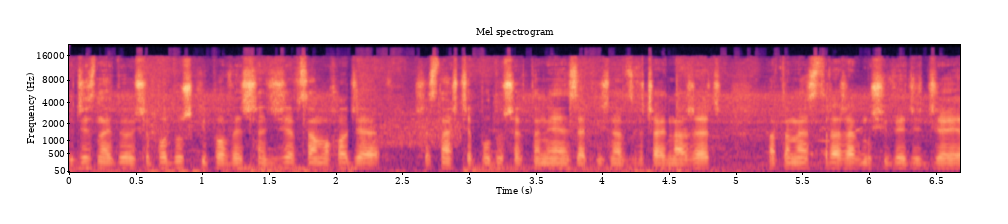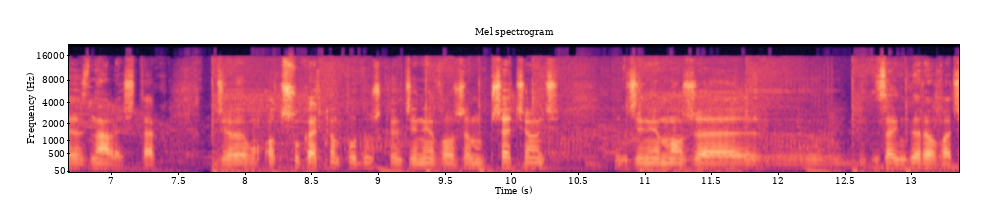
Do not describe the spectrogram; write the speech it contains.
gdzie znajdują się poduszki powietrzne. Dzisiaj w samochodzie 16 poduszek to nie jest jakaś nadzwyczajna rzecz, natomiast strażak musi wiedzieć, gdzie je znaleźć, tak? Gdzie odszukać tą poduszkę, gdzie nie może mu przeciąć, gdzie nie może e, zaingerować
